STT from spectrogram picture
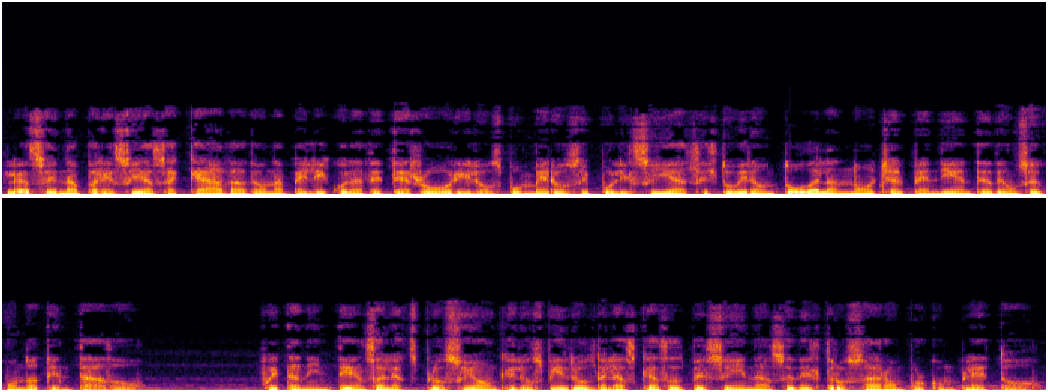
La escena parecía sacada de una película de terror y los bomberos y policías estuvieron toda la noche al pendiente de un segundo atentado. Fue tan intensa la explosión que los vidrios de las casas vecinas se destrozaron por completo.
